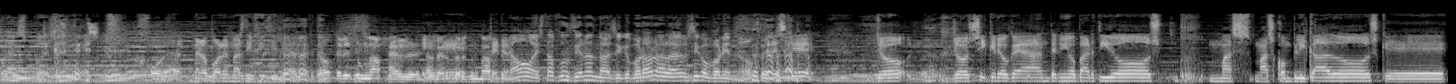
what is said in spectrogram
Pues, pues, Joder, me lo pones más difícil, ¿eh, Alberto. Eres un ángel, Eh, Alberto, eres un ángel. pero- no, está funcionando, así que por ahora la sigo poniendo. Pero es que yo, yo sí creo que han tenido partidos más, más complicados, que,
